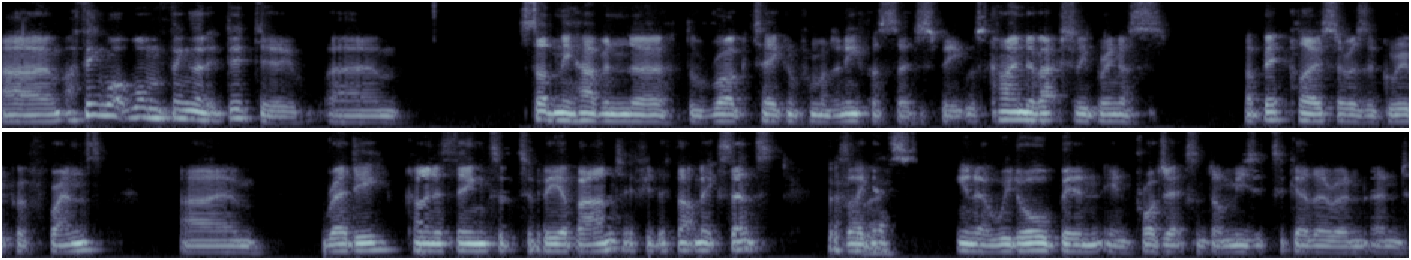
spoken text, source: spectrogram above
Um, I think what one thing that it did do, um, suddenly having the the rug taken from underneath us, so to speak, was kind of actually bring us a bit closer as a group of friends, um, ready kind of thing to, to be a band, if you, if that makes sense. Because I guess you know we'd all been in projects and done music together, and and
